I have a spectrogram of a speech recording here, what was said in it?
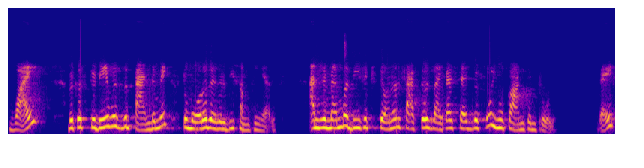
Why? Because today was the pandemic, tomorrow there will be something else. And remember, these external factors, like I said before, you can't control, right?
